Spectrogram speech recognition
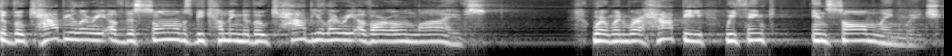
The vocabulary of the Psalms becoming the vocabulary of our own lives, where when we're happy, we think in psalm language.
